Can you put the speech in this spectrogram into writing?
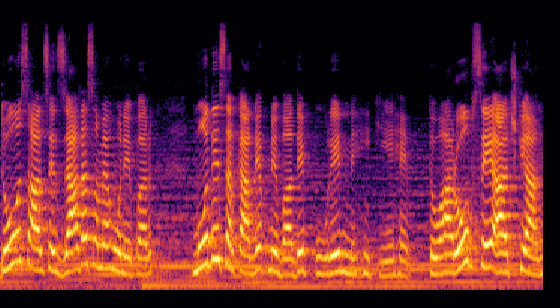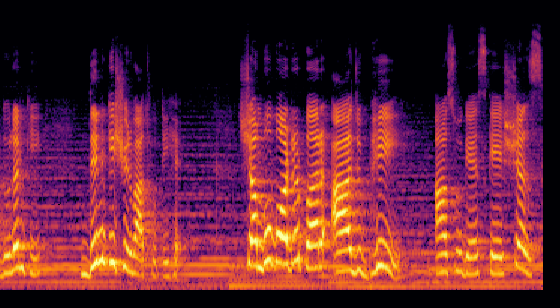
दो साल से ज़्यादा समय होने पर मोदी सरकार ने अपने वादे पूरे नहीं किए हैं। तो आरोप से आज के आंदोलन की दिन की शुरुआत होती है। शंभू बॉर्डर पर आज भी आँसू गैस के शेल्स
